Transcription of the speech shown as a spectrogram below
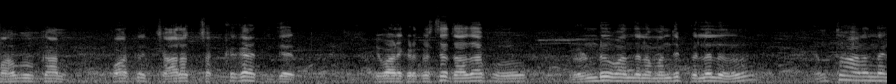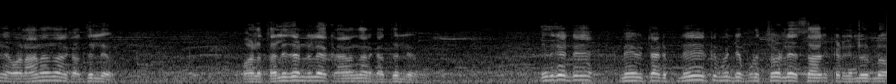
మహబూబ్ ఖాన్ పార్కును చాలా చక్కగా దిద్దారు. ఇవాళ ఇక్కడికి వస్తే దాదాపు రెండు వందల మంది పిల్లలు ఎంతో ఆనందంగా వాళ్ళ ఆనందానికి అద్దులు లేవు. వాళ్ళ తల్లిదండ్రుల యొక్క ఆనందానికి అద్దులు లేవు. ఎందుకంటే మేము ఇట్లాంటి ప్లే ఎక్విప్మెంట్ ఎప్పుడు చూడలేదు సార్ ఇక్కడ నెల్లూరులో.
